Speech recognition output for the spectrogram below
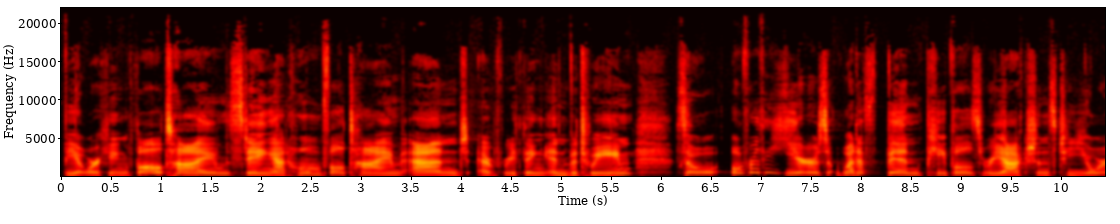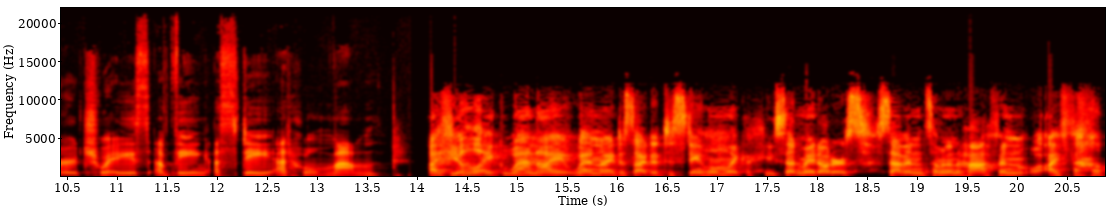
be it working full time, staying at home full time, and everything in between. So, over the years, what have been people's reactions to your choice of being a stay at home mom? I feel like when I when I decided to stay home, like you said, my daughter's seven, seven and a half, and I felt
